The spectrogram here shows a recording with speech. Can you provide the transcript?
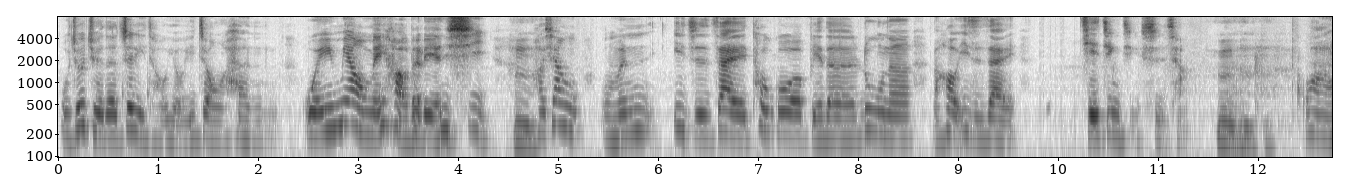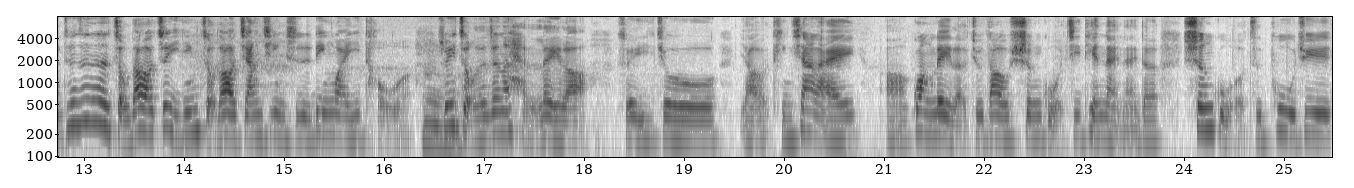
我就觉得这里头有一种很微妙美好的联系，嗯。好像我们一直在透过别的路呢，然后一直在接近景市场。嗯嗯哇，这真的走到这已经走到将近是另外一头了，嗯。所以走的真的很累了，所以就要停下来啊、逛累了就到生果吉天奶奶的生果子铺去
